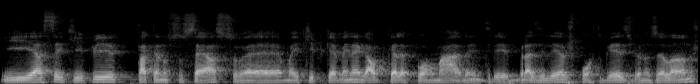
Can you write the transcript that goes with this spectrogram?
e essa equipe está tendo sucesso. É uma equipe que é bem legal porque ela é formada entre brasileiros, portugueses, venezuelanos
